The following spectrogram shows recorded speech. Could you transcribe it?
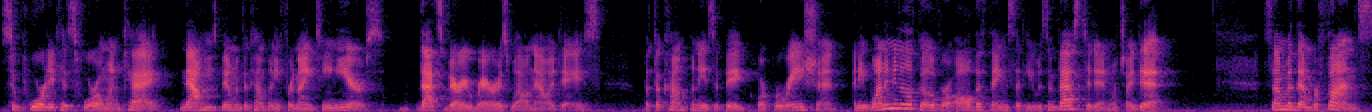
supported his 401k. Now he's been with the company for 19 years. That's very rare as well nowadays. But the company's a big corporation, and he wanted me to look over all the things that he was invested in, which I did. Some of them were funds.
